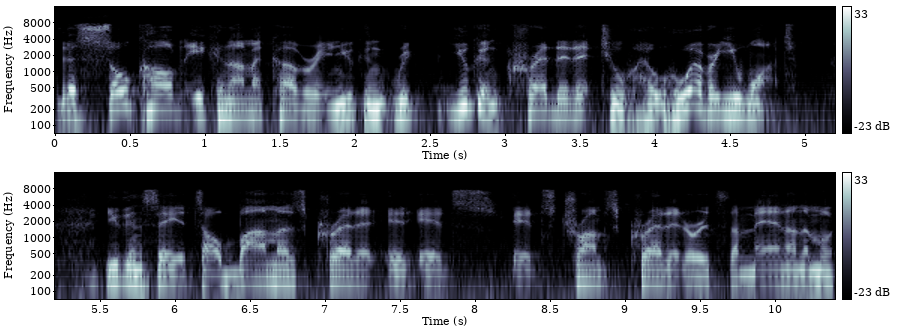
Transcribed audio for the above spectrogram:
The so-called economic recovery, and you can re- you can credit it to wh- whoever you want. You can say it's Obama's credit, it, it's it's Trump's credit, or it's the man on the moon.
